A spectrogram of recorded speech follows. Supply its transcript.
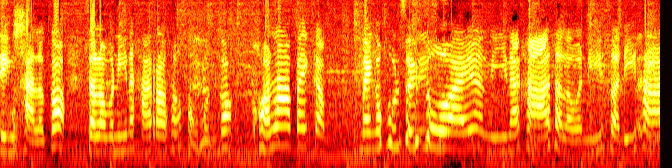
ริง ๆ ค่ะ แล้วก็สำหรับวันนี้นะคะ เราทั้งสองคนก็ขอลาไปกับ แมงกะพรุนสวยๆแบบนี้นะคะสำหรับวันนี้สวัสดีค่ะ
